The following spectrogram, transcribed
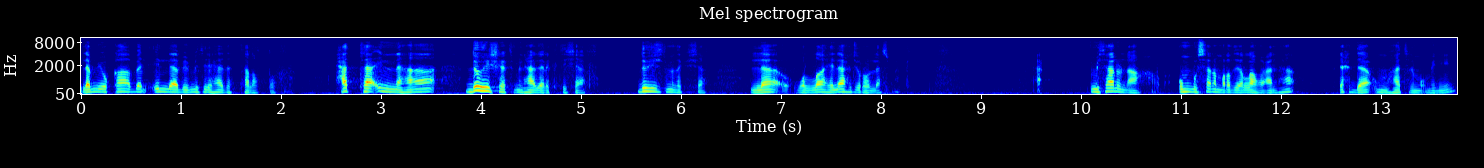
لم يقابل إلا بمثل هذا التلطف. حتى إنها دهشت من هذا الاكتشاف. دهشت من هذا الاكتشاف. لا والله لا أهجر إلا اسمك. مثال آخر أم سلمة رضي الله عنها إحدى أمهات المؤمنين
